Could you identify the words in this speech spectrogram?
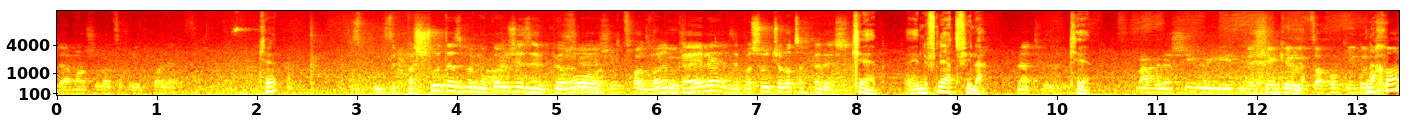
זה אמר שהוא לא צריך להתפלל. כן. זה פשוט אז במקום שזה פירות או דברים קידוש. כאלה, זה פשוט שלא צריך לקדש. כן, לפני התפילה, לפני התפילה. כן. מה, בנשים נגיד? נשים כאילו יצטרכו קידוש. נכון,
